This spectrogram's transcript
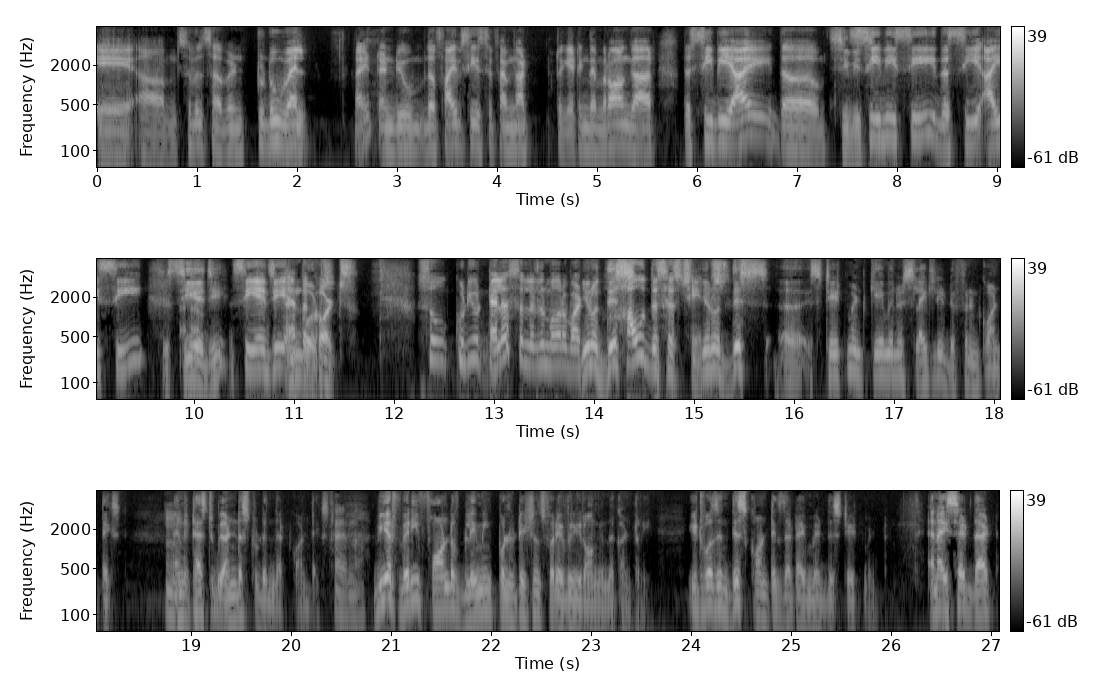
a um, civil servant to do well, right? And you, the five C's, if I'm not getting them wrong, are the CBI, the CVC, CVC, the CIC, the CAG, uh, CAG, and, and the courts. So, could you tell us a little more about you know this, how this has changed? You know, this uh, statement came in a slightly different context. Mm. And it has to be understood in that context. We are very fond of blaming politicians for every wrong in the country. It was in this context that I made this statement. And I said that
